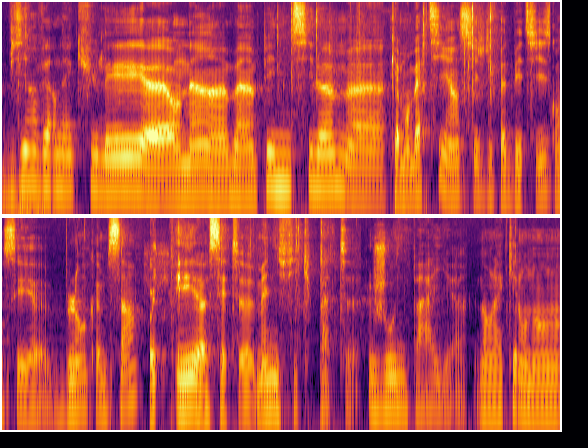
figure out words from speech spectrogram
bien vernaculée. Euh, on a un, ben, un pénicillum camemberti, hein, si je dis pas de bêtises, quand c'est blanc comme ça. Oui. Et cette magnifique pâte jaune paille dans laquelle on a,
